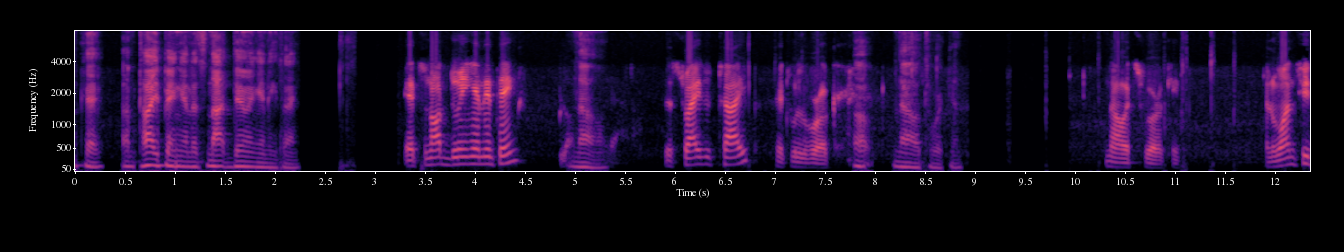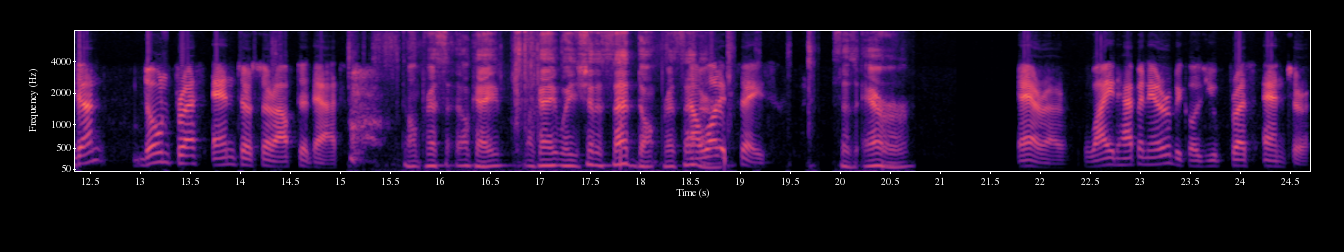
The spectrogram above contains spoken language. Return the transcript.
Okay, I'm typing and it's not doing anything. It's not doing anything. No. Just try to type. It will work. Oh, now it's working. Now it's working. And once you're done, don't press enter, sir, after that. Don't press. Okay, okay. Well, you should have said don't press enter. Now what it says? It says error. Error. Why it happened error? Because you press enter.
